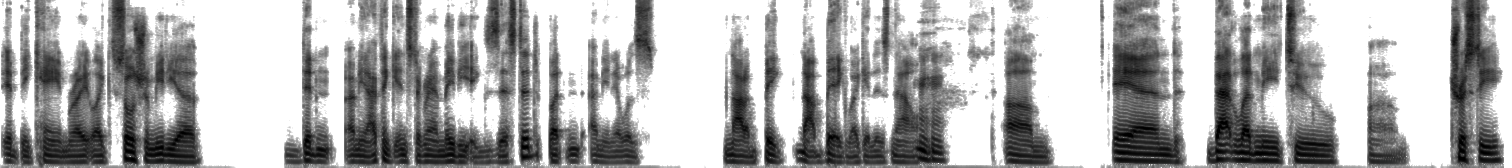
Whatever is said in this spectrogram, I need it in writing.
it became, right? Like social media didn't I mean I think Instagram maybe existed, but I mean it was not a big not big like it is now. Mhm. Um and that led me to um Tristy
